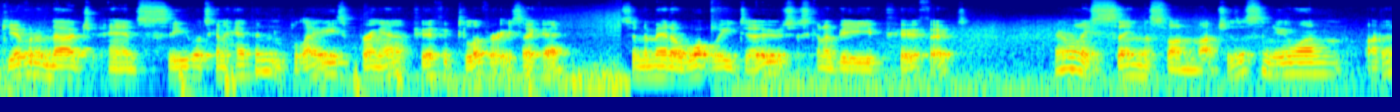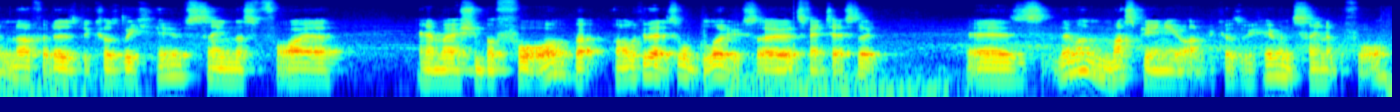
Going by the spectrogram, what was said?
give it a nudge and see what's going to happen. Blaze, bring out perfect deliveries, okay? So no matter what we do, it's just going to be perfect. I haven't really seen this one much. Is this a new one? I don't know if it is because we have seen this fire animation before, but oh look at that, it's all blue, so it's fantastic is that one must be a new one because we haven't seen it before.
